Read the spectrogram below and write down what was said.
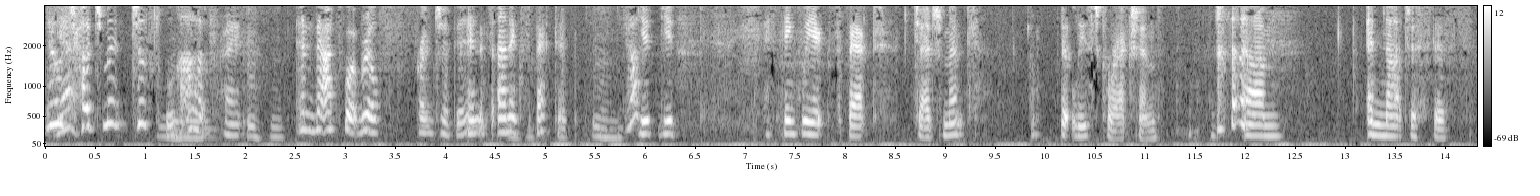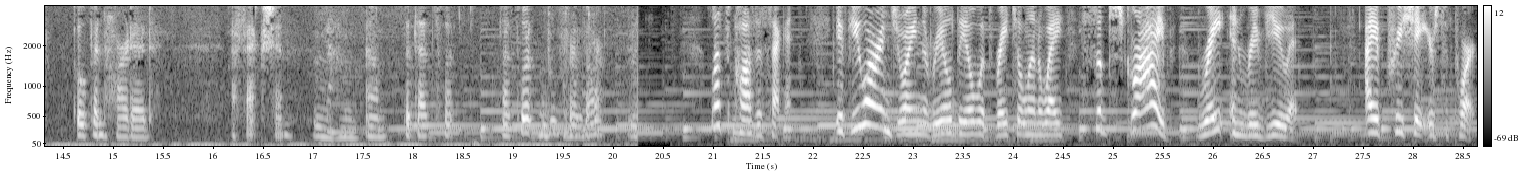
no Yeah. judgment, just love. Right. And that's what real friendship is. And it's unexpected. Yeah. You, you, I think we expect judgment, at least correction, um, and not just this open-hearted affection. Um, but that's what that's what real friends are. Let's pause a second. If you are enjoying The Real Deal with Rachel Inouye, subscribe, rate, and review it. I appreciate your support.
